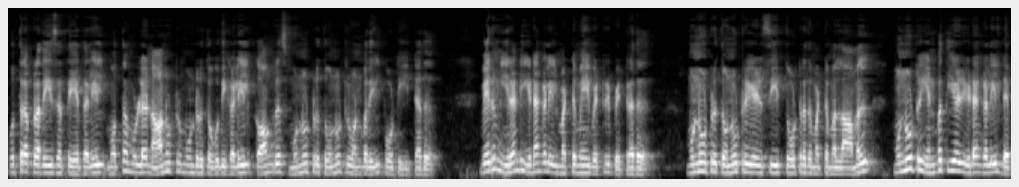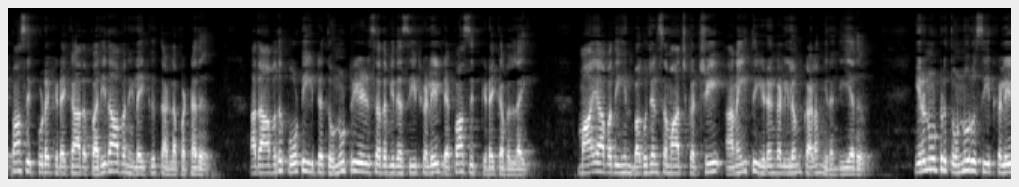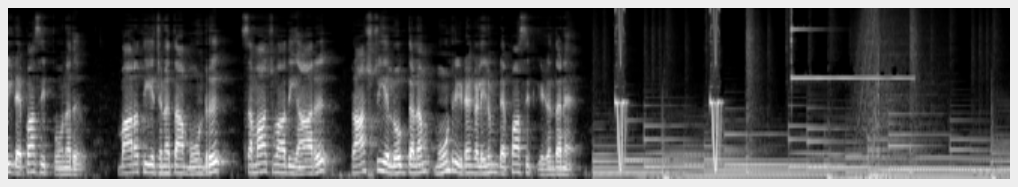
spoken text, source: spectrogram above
உத்தரப்பிரதேச தேர்தலில் மொத்தமுள்ள நானூற்று மூன்று தொகுதிகளில் காங்கிரஸ் முன்னூற்று தொன்னூற்று ஒன்பதில் போட்டியிட்டது. வெறும் இரண்டு இடங்களில் மட்டுமே வெற்றி பெற்றது. முன்னூற்று தொன்னூற்றி ஏழு சீட் தோற்றது மட்டுமல்லாமல் முன்னூற்று எண்பத்தி ஏழு இடங்களில் டெபாசிட் கூட கிடைக்காத பரிதாப நிலைக்கு தள்ளப்பட்டது. அதாவது போட்டியிட்ட தொன்னூற்றி ஏழு சதவீத சீட்களில் டெபாசிட் கிடைக்கவில்லை. மாயாவதியின் பகுஜன் சமாஜ் கட்சி அனைத்து இடங்களிலும் களம் இறங்கியது. இருநூற்று தொன்னூறு சீட்களில் டெபாசிட் போனது. பாரதிய ஜனதா மூன்று சமாஜ்வாதி ஆறு ராஷ்டிரிய லோக்தளம் மூன்று இடங்களிலும் டெபாசிட் இழந்தன.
